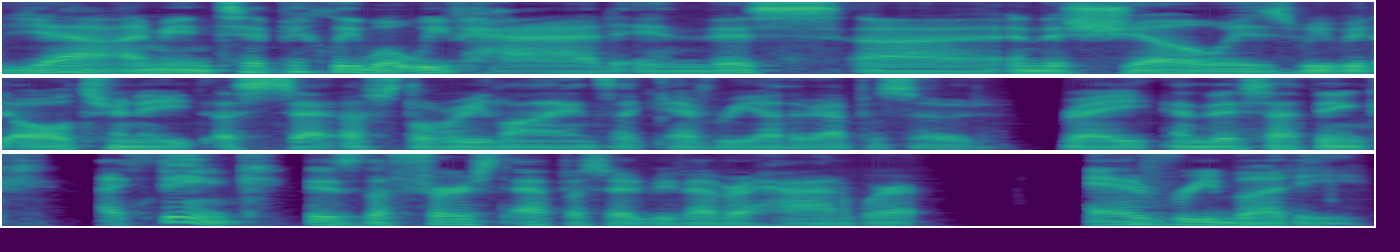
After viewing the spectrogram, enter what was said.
Yeah, I mean, typically what we've had in this uh, in this show is we would alternate a set of storylines like every other episode, right? And this, I think, I think, is the first episode we've ever had where everybody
